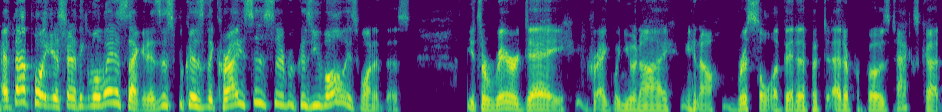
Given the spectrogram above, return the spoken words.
At that point, you're starting to think, well, wait a second, is this because of the crisis or because you've always wanted this? It's a rare day, Greg, when you and I, you know, bristle a bit at a proposed tax cut.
